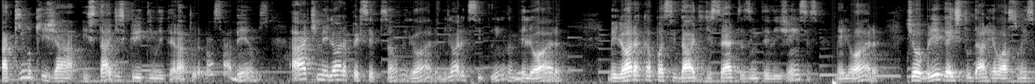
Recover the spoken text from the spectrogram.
Aquilo que já está descrito em literatura, nós sabemos. A arte melhora a percepção, melhora, melhora a disciplina, melhora Melhora a capacidade de certas inteligências? Melhora. Te obriga a estudar relações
